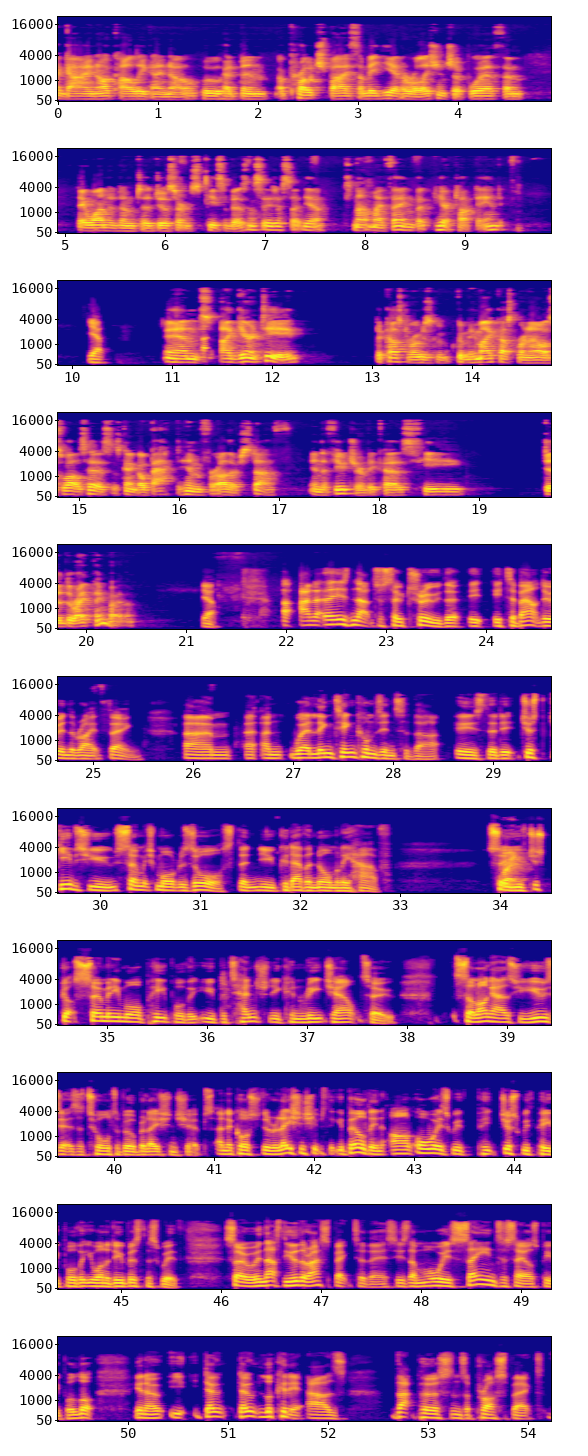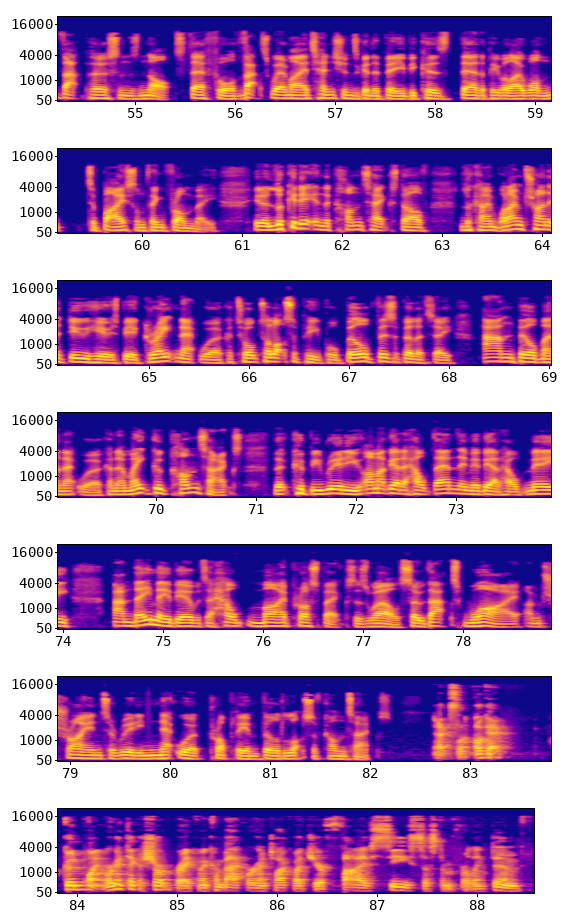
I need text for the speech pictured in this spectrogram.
a guy I know, a colleague I know, who had been approached by somebody he had a relationship with, and they wanted him to do a certain piece of business. They just said, "Yeah, it's not my thing, but here, talk to Andy." Yep. And I guarantee the customer, who's going to be my customer now as well as his, is going to go back to him for other stuff in the future because he did the right thing by them. Yeah, and isn't that just so true that it, it's about doing the right thing? Um, and where LinkedIn comes into that is that it just gives you so much more resource than you could ever normally have. So right. you've just got so many more people that you potentially can reach out to so long as you use it as a tool to build relationships. And of course, the relationships that you're building aren't always with just with people that you want to do business with. So, and that's the other aspect to this is I'm always saying to salespeople, look, you know, don't don't look at it as that person's a prospect, that person's not. Therefore, that's where my attention's going to be because they're the people I want to buy something from me. You know, look at it in the context of look, I'm what I'm trying to do here is be a great networker, talk to lots of people, build visibility, and build my network. And I make good contacts that could be really I might be able to help them, they may be able to help me, and they may be able to help my prospects as well. So that's why I'm trying to really network properly and build lots of contacts. Excellent. Okay. Good point. We're going to take a short break. When we come back, we're going to talk about your 5C system for LinkedIn.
